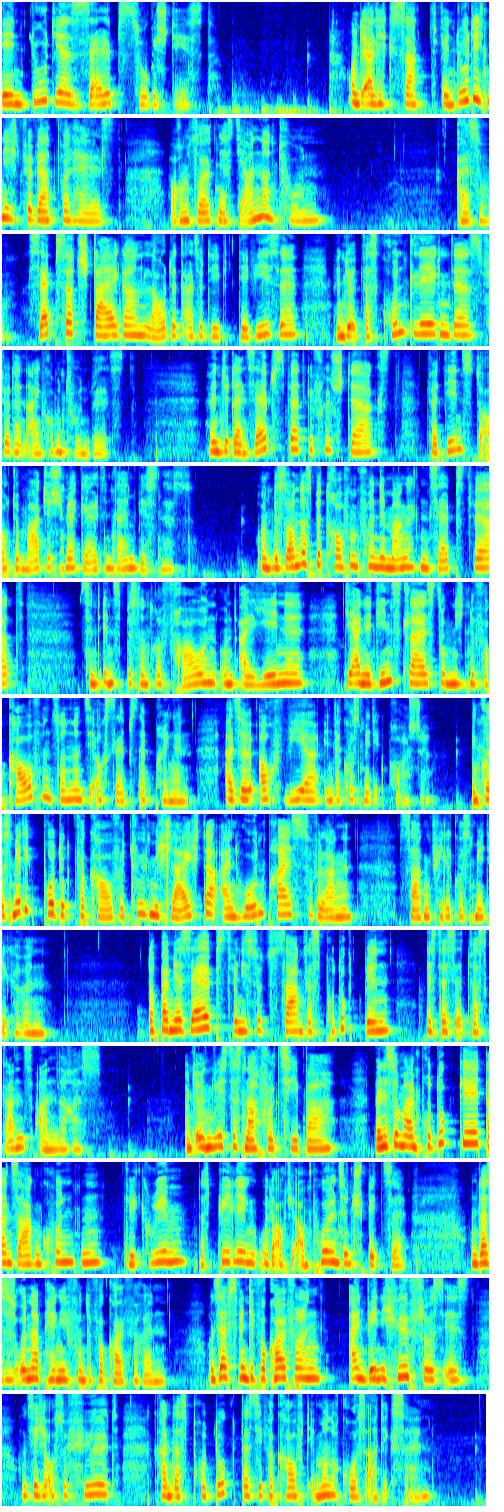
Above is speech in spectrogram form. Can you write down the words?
den du dir selbst zugestehst. Und ehrlich gesagt, wenn du dich nicht für wertvoll hältst, warum sollten es die anderen tun? Also, Selbstwert steigern lautet also die Devise, wenn du etwas Grundlegendes für dein Einkommen tun willst. Wenn du dein Selbstwertgefühl stärkst, verdienst du automatisch mehr Geld in deinem Business. Und besonders betroffen von dem mangelnden Selbstwert sind insbesondere Frauen und all jene, die eine Dienstleistung nicht nur verkaufen, sondern sie auch selbst erbringen. Also auch wir in der Kosmetikbranche. Ein Kosmetikprodukt verkaufe, tue ich mich leichter, einen hohen Preis zu verlangen, sagen viele Kosmetikerinnen. Doch bei mir selbst, wenn ich sozusagen das Produkt bin, ist das etwas ganz anderes. Und irgendwie ist das nachvollziehbar. Wenn es um ein Produkt geht, dann sagen Kunden, die Cream, das Peeling oder auch die Ampullen sind spitze. Und das ist unabhängig von der Verkäuferin. Und selbst wenn die Verkäuferin ein wenig hilflos ist und sich auch so fühlt, kann das Produkt, das sie verkauft, immer noch großartig sein.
